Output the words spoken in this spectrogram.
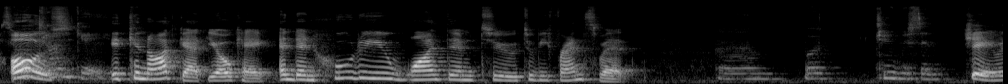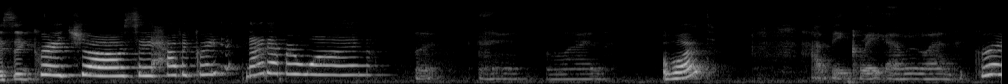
So oh, it get you. it cannot get you. Okay. And then who do you want them to to be friends with? Jameson. Jameson, great job. Say have a great night, everyone. But, uh, everyone, What? have a great everyone. Great.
